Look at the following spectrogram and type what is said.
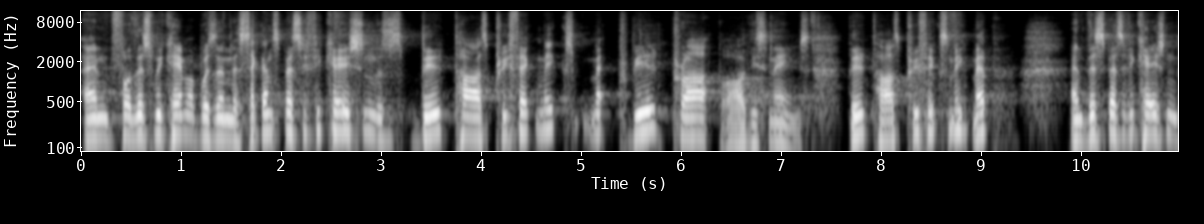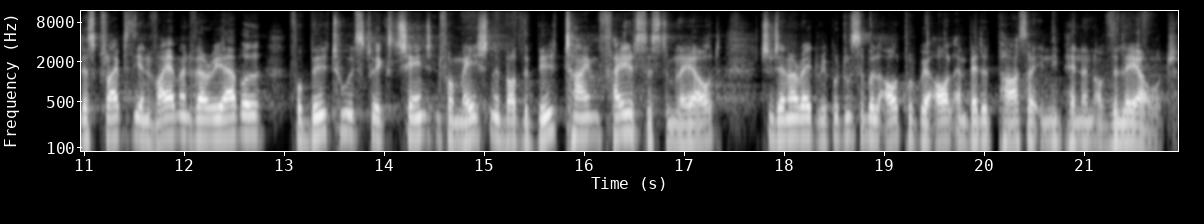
And for this, we came up with the second specification, this build path prefix mix, build pra, oh, these names, build path prefix map. And this specification describes the environment variable for build tools to exchange information about the build time file system layout to generate reproducible output where all embedded paths are independent of the layout.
